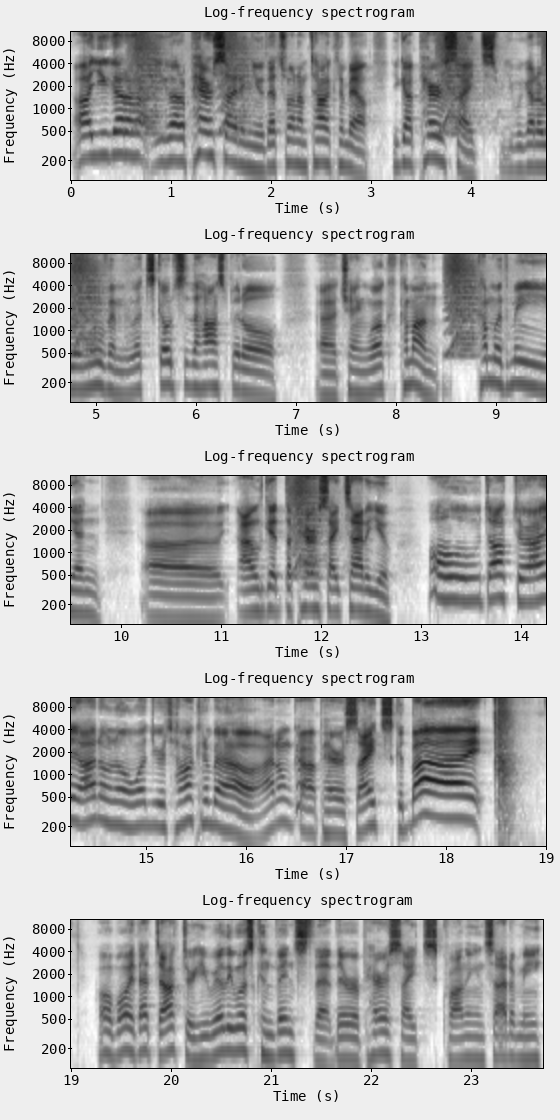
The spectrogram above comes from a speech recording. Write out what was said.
Uh, you got a you got a parasite in you. That's what I'm talking about. You got parasites. We gotta remove them. Let's go to the hospital. Uh, Chang Wook, come on, come with me, and uh, I'll get the parasites out of you. Oh, doctor, I I don't know what you're talking about. I don't got parasites. Goodbye. Oh boy, that doctor, he really was convinced that there were parasites crawling inside of me,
